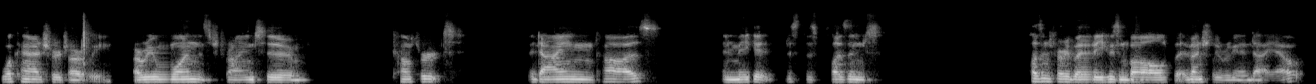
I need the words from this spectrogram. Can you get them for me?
what kind of church are we? Are we one that's trying to comfort a dying cause and make it just this pleasant pleasant for everybody who's involved, but eventually we're going to die out?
